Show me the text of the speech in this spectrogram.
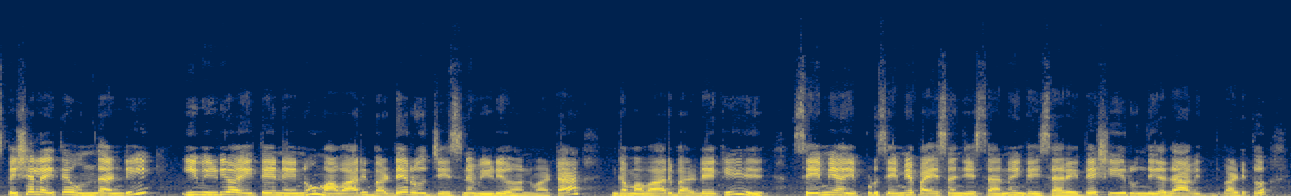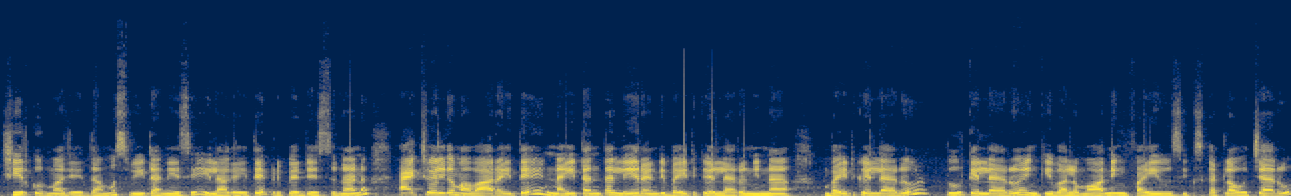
స్పెషల్ అయితే ఉందండి. ఈ వీడియో అయితే నేను మా వారి బర్త్డే రోజు చేసిన వీడియో అనమాట ఇంకా మా వారి బర్త్డేకి సేమియా ఎప్పుడు సేమియా పాయసం చేస్తాను. ఇంకా ఈసారి అయితే షీర్ ఉంది కదా అవి వాటితో షీర్ కుర్మా చేద్దాము స్వీట్ అనేసి ఇలాగైతే ప్రిపేర్ చేస్తున్నాను. యాక్చువల్గా మా వారైతే నైట్ అంతా లేరండి బయటికి వెళ్ళారు. నిన్న బయటికి వెళ్ళారు టూర్కి వెళ్ళారు. ఇంక ఇవాళ మార్నింగ్ ఫైవ్ సిక్స్కి అట్లా వచ్చారు.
